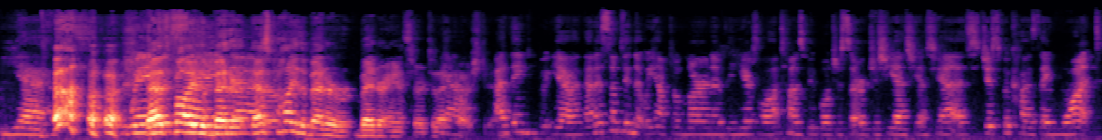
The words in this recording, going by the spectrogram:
Yeah. that's probably the better. No. That's probably the better better answer to that yeah, question. I think, yeah, that is something that we have to learn over the years. A lot of times, people just are just yes, yes, yes, just because they want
